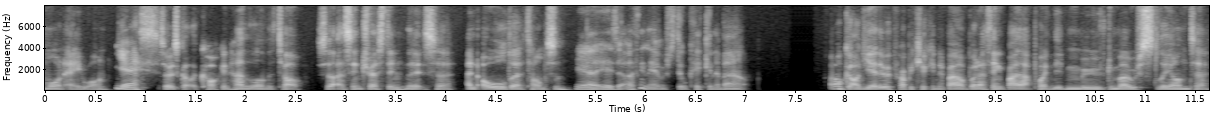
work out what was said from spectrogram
M1A1. Yes, So it's got the cocking handle on the top. So that's interesting. That it's a, an older Thompson. yeah, it is. I think they were still kicking about. Oh god, yeah, they were probably kicking about, but I think by that point they'd moved mostly onto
